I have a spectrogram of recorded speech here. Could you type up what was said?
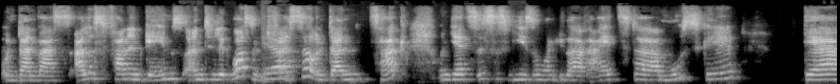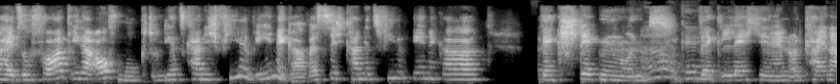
Und dann war es alles Fun and Games until it wasn't, ja. weißt du? Und dann zack. Und jetzt ist es wie so ein überreizter Muskel, der halt sofort wieder aufmuckt. Und jetzt kann ich viel weniger, weißt du, ich kann jetzt viel weniger wegstecken und ah, okay. weglächeln und keine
